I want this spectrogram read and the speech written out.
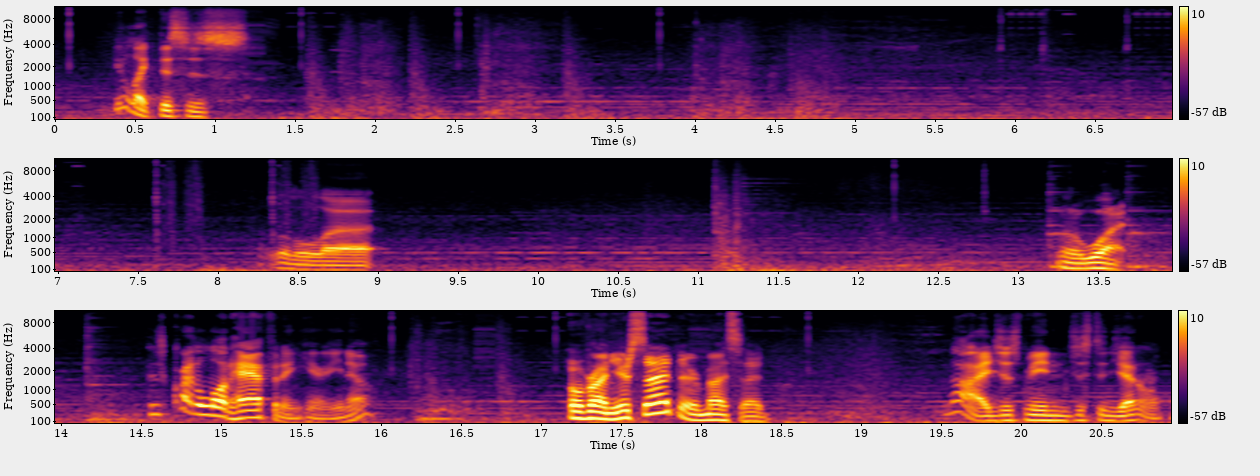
I feel like this is. Little, uh. Little what? There's quite a lot happening here, you know? Over on your side or my side? No, I just mean just in general.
